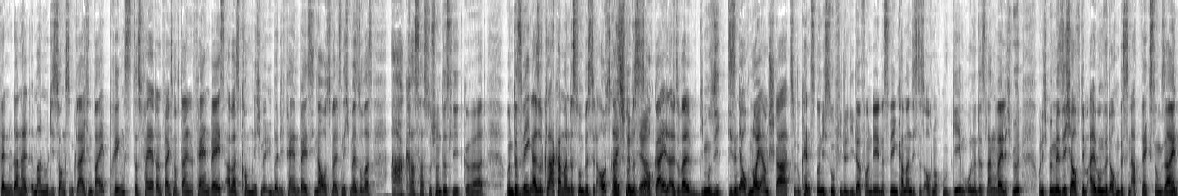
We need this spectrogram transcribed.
wenn du dann halt immer nur die Songs im gleichen Vibe bringst, das feiert dann vielleicht noch deine Fanbase, aber es kommt nicht mehr über die Fanbase hinaus, weil es nicht mehr sowas, ah krass, hast du schon das Lied gehört. Und deswegen, also klar kann man das so ein bisschen ausreichen das stimmt, und das ja. ist auch geil, also weil die Musik, die sind ja auch neu am Start, so du kennst noch nicht so viele Lieder von denen, deswegen kann man sich das auch noch gut geben, ohne dass es langweilig wird. Und ich bin mir sicher, auf dem Album wird auch ein bisschen Abwechslung sein.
